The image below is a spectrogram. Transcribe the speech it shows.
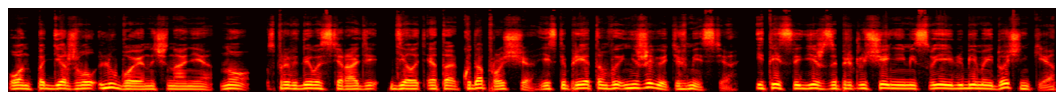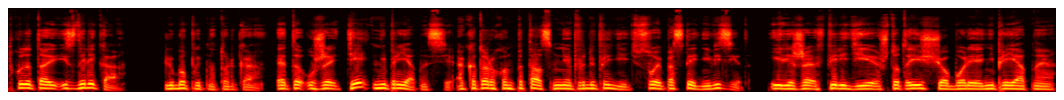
Он поддерживал любое начинание, но, справедливости ради, делать это куда проще, если при этом вы не живете вместе, и ты следишь за приключениями своей любимой доченьки откуда-то издалека. Любопытно только, это уже те неприятности, о которых он пытался меня предупредить в свой последний визит? Или же впереди что-то еще более неприятное?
